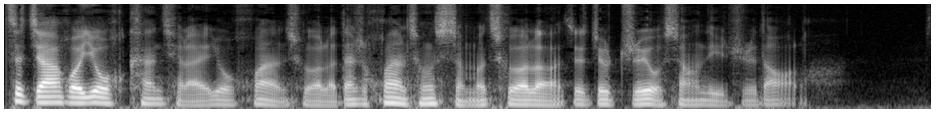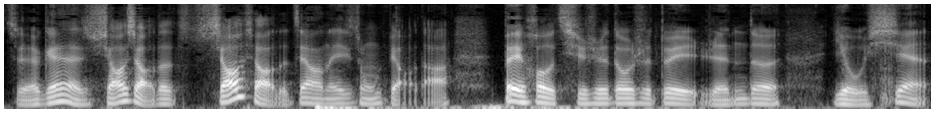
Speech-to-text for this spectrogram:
这家伙又看起来又换车了，但是换成什么车了，这就只有上帝知道了。这 again 小小的小小的这样的一种表达，背后其实都是对人的有限。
